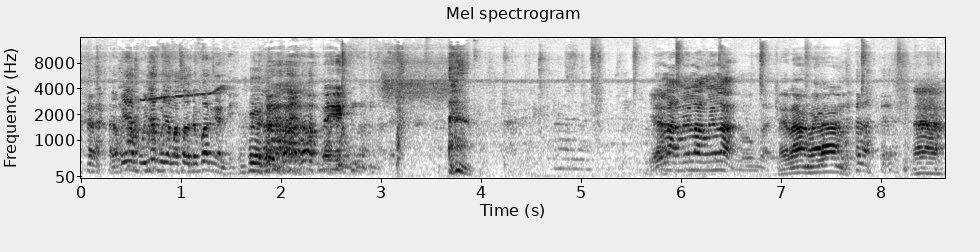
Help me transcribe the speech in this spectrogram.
Tapi yang punya punya masa depan kan nih? Ya. Lelang, lelang, lelang. Oh enggak. Lelang, lelang. Nah,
